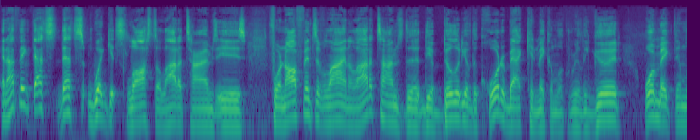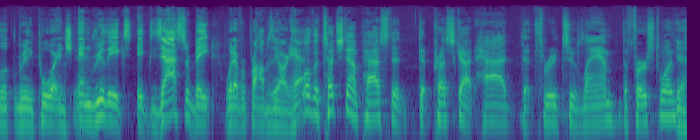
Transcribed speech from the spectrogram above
And I think that's that's what gets lost a lot of times is for an offensive line. A lot of times the the ability of the quarterback can make them look really good or make them look really poor and and really ex- exacerbate whatever problems they already have. Well, the touchdown pass that, that Prescott had that threw to Lamb, the first one. Yeah.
